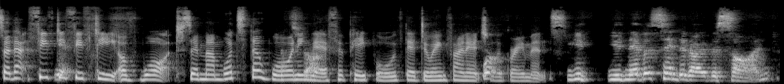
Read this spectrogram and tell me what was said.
so that 50-50 yeah. of what? So mum, what's the warning right. there for people if they're doing financial well, agreements? You you never send it over signed.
